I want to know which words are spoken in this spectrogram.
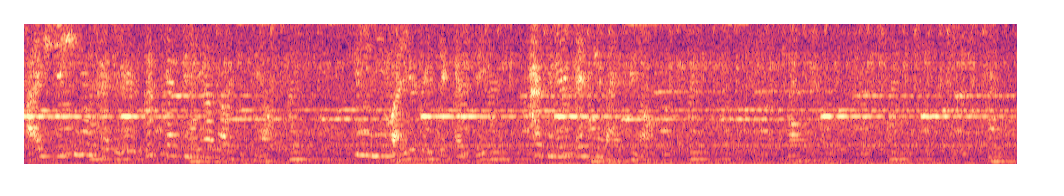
IC 신용카드를 끝까지 밀어 넣어주세요. 승인이 완료될 때까지 카드를 빼지 마세요. Thank you.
